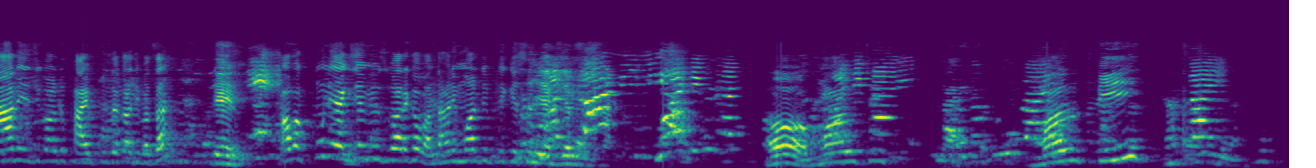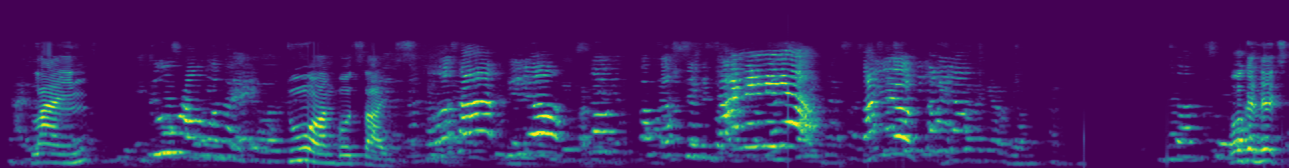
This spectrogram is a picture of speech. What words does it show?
R is equal to five two चाहिँ कति भयो त? टेन अब कुन एक्जाम युज गरेको भन्दाखेरि मल्टिप्लिकेसन एक्जाम हो multi multiplying 2 on both sides. Okay, next.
